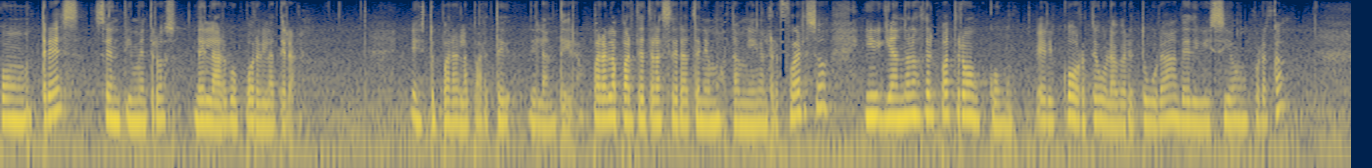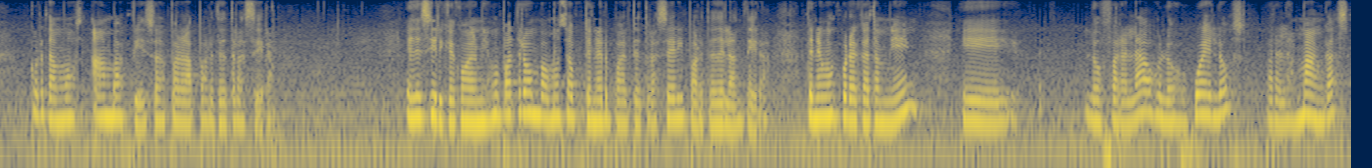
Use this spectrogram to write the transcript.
con 3 centímetros de largo por el lateral. Esto para la parte delantera. Para la parte trasera tenemos también el refuerzo y guiándonos del patrón con el corte o la abertura de división por acá, cortamos ambas piezas para la parte trasera. Es decir, que con el mismo patrón vamos a obtener parte trasera y parte delantera. Tenemos por acá también eh, los faralados o los vuelos para las mangas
